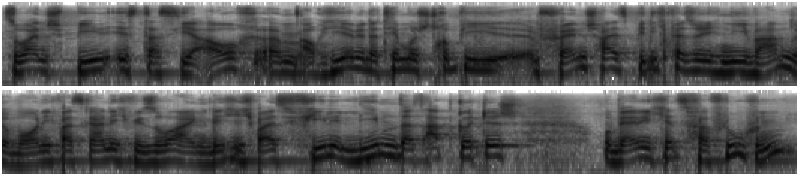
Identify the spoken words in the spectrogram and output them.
So ein Spiel ist das hier auch. Ähm, auch hier mit der Tim und Struppi Franchise bin ich persönlich nie warm geworden. Ich weiß gar nicht wieso eigentlich. Ich weiß, viele lieben das abgöttisch und werden mich jetzt verfluchen.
